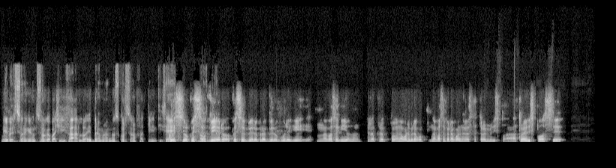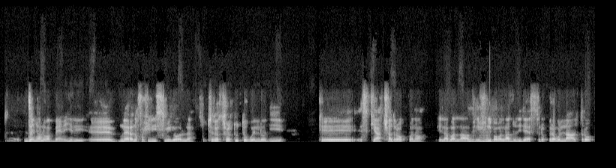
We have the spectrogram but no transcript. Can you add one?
delle persone che non sono capaci di farlo. Ebram l'anno scorso ne ha fatti 26. Questo, questo è vero, questo è vero, però è vero pure che una cosa che io non, per, per, una, per la, una, cosa per la quale non riesco a rispo- a trovare risposte. Zagnolo va bene, ieri eh, non erano facilissimi i gol, cioè, soprattutto quello di che schiaccia troppo, no? e la palla mm-hmm. finisce di poco al lato di destro, però quell'altro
